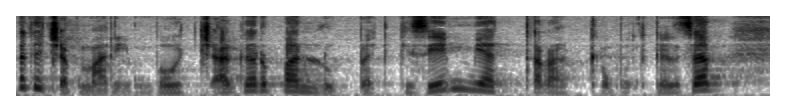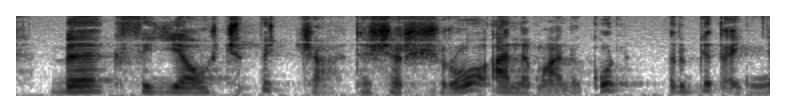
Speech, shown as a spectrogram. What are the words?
በተጨማሪም በውጭ ሀገር ባሉበት ጊዜ የሚያጠራቅሙት ገንዘብ በክፍያዎች ብቻ ተሸርሽሮ አለማለቁን እርግጠኛ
